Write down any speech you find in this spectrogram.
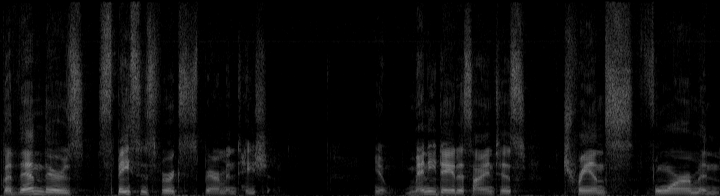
but then there's spaces for experimentation. You know, many data scientists transform and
